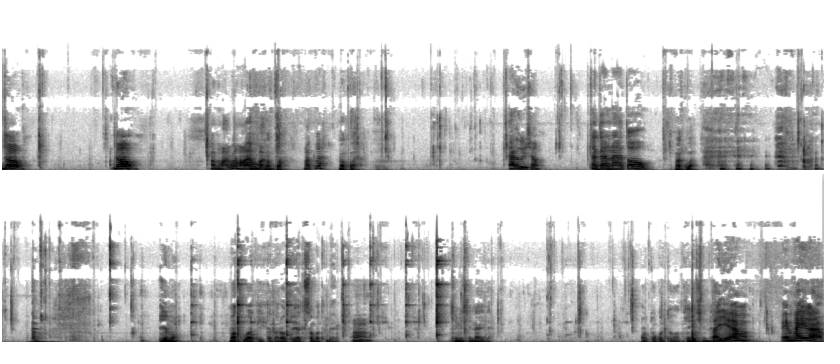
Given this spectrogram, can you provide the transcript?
đâu đâu không mở có hỏi không Mất rồi quá mập quá mắc quá à ừ sao Sakanato mắc quá 今マクワって言ったからあと焼きそば食べる ừ. 気にしないで男とは気にしな tại い vì em em thấy là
